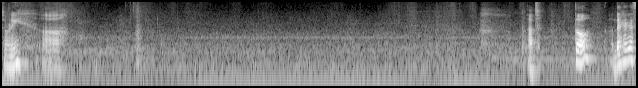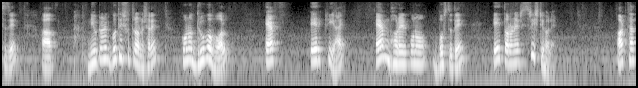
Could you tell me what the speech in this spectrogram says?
সরি আচ্ছা। তো দেখা গেছে যে নিউটনের গতির সূত্র অনুসারে কোনো ধ্রুব বল এফ এর ক্রিয়ায় এম ভরের কোনো বস্তুতে এই ত্বরণের সৃষ্টি হলে। অর্থাৎ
